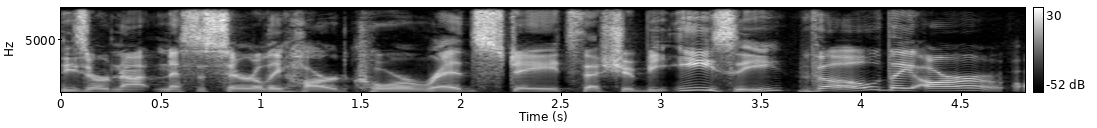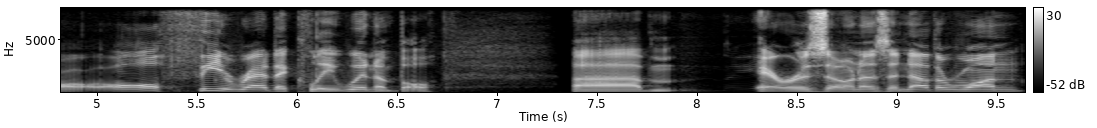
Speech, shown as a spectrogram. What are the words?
These are not necessarily hardcore red states that should be easy, though they are all theoretically winnable. Um, Arizona is another one.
